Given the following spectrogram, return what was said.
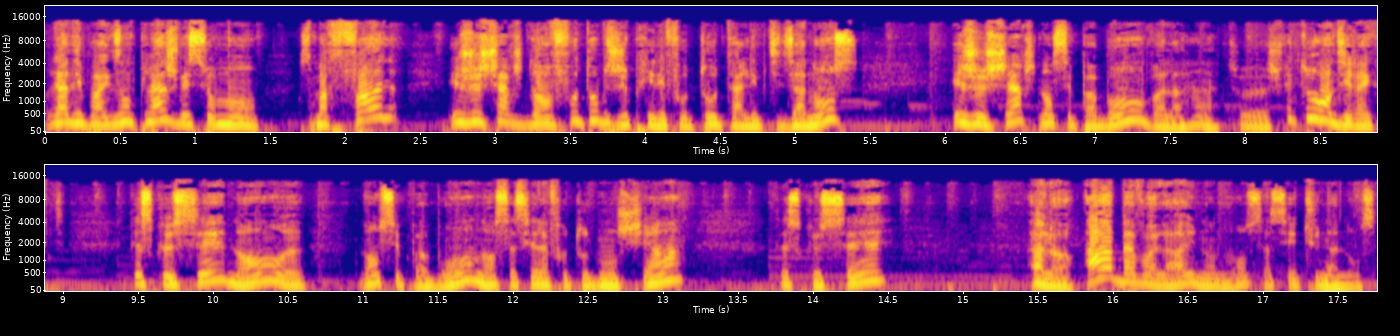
Regardez, par exemple, là, je vais sur mon smartphone et je cherche dans photos, parce que j'ai pris les photos, t'as les petites annonces, et je cherche, non, c'est pas bon, voilà. hein, je fais tout en direct. Qu'est-ce que c'est? Non, euh, non, c'est pas bon. Non, ça, c'est la photo de mon chien. Qu'est-ce que c'est? Alors, ah ben voilà, non, non, ça c'est une annonce.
